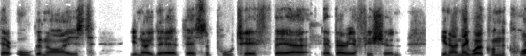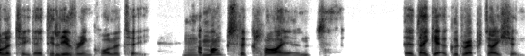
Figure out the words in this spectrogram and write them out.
they're organised, you know, they're they're supportive, they're they're very efficient, you know, and they work on the quality, they're delivering quality. Mm. Amongst the clients, uh, they get a good reputation,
